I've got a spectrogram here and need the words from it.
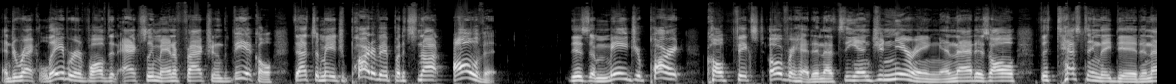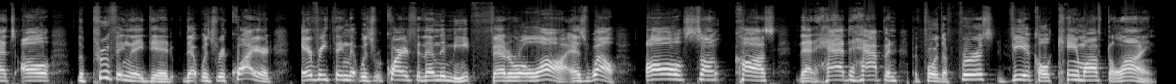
and direct labor involved in actually manufacturing the vehicle. That's a major part of it, but it's not all of it there's a major part called fixed overhead, and that's the engineering, and that is all the testing they did, and that's all the proofing they did that was required, everything that was required for them to meet federal law as well. All sunk costs that had to happen before the first vehicle came off the line.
